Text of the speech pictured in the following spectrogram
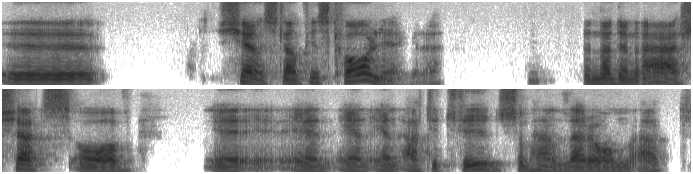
eh, känslan finns kvar längre. När den har ersatts av eh, en, en, en, attityd som handlar om att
